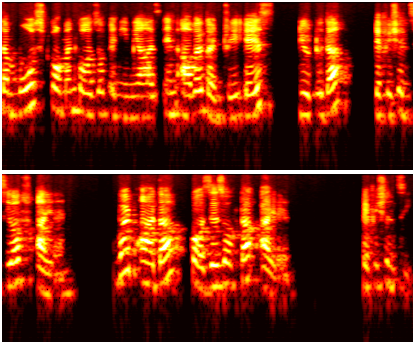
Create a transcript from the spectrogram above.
the most common cause of anemias in our country is due to the deficiency of iron. What are the causes of the iron deficiency?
